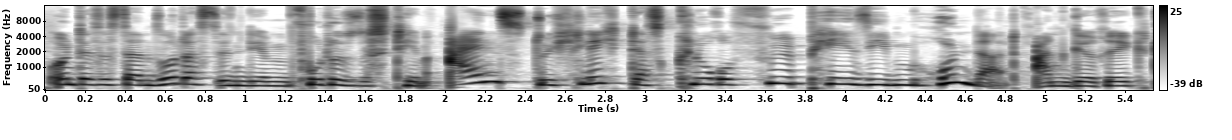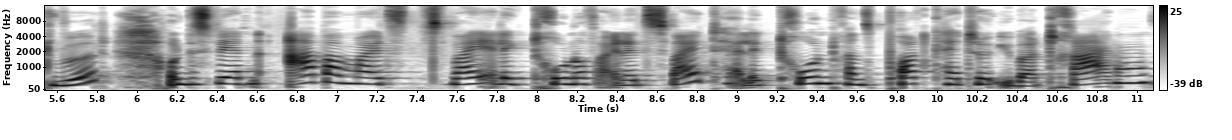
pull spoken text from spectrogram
Und es ist dann so, dass in dem Photosystem 1 durch Licht das Chlorophyll P700 angeregt wird. Und es werden abermals zwei Elektronen auf eine zweite Elektronentransportkette übertragen.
